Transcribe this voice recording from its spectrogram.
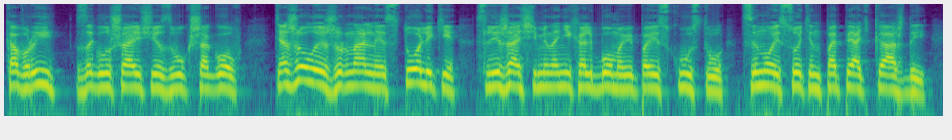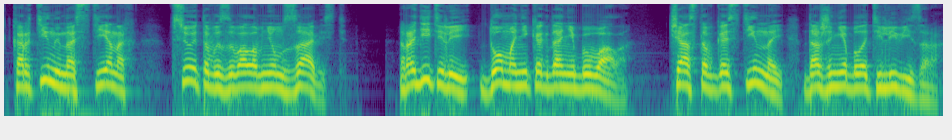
ковры, заглушающие звук шагов, тяжелые журнальные столики с лежащими на них альбомами по искусству, ценой сотен по пять каждый, картины на стенах – все это вызывало в нем зависть. Родителей дома никогда не бывало. Часто в гостиной даже не было телевизора.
